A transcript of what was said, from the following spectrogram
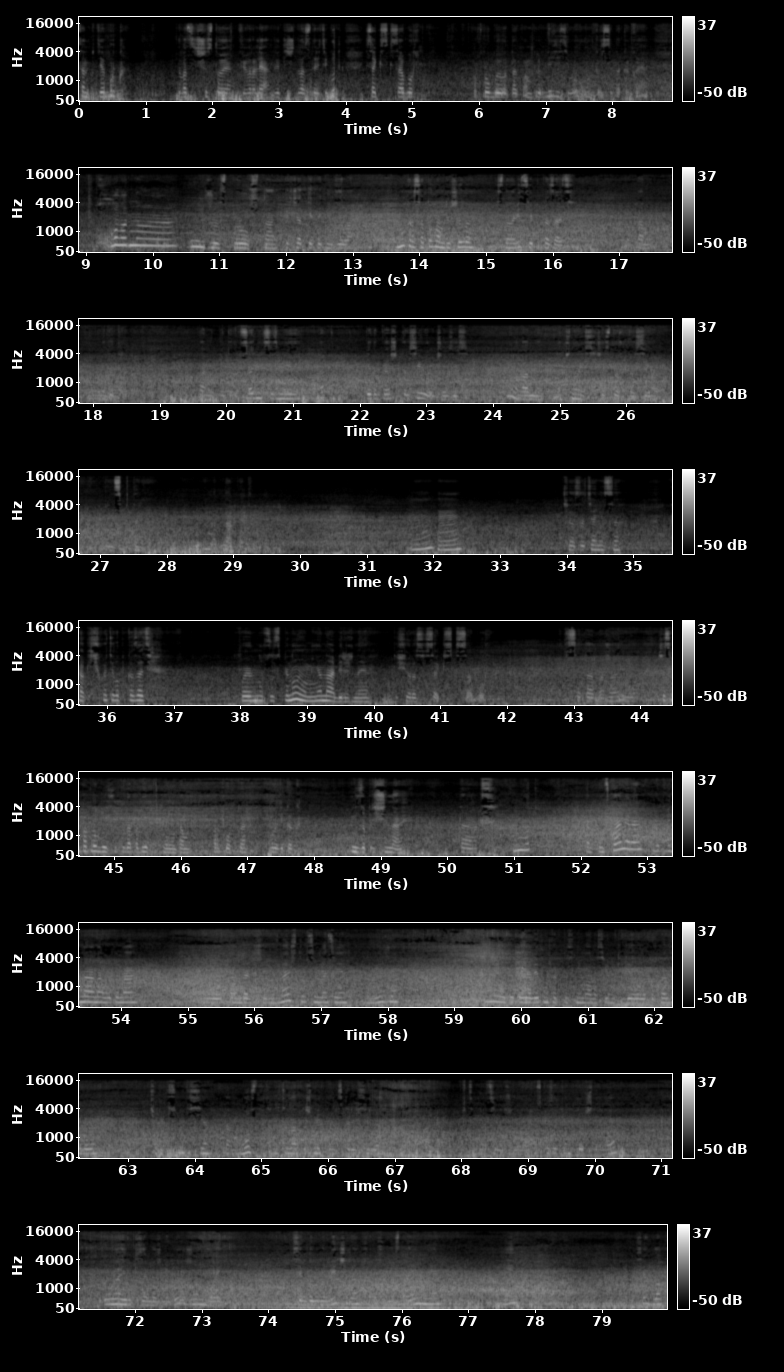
Санкт-Петербург. 26 февраля 2023 год. Исаакиевский собор. Попробую вот так вам приблизить его. О, красота какая. Холодно. Ужас просто. Перчатки опять не дела. Ну, красоту вам решила остановиться и показать. Вот там этот памятник, этот всадник со змеей. Это, конечно, красиво очень здесь. Ну ладно, ночное сейчас тоже красиво. В принципе-то. Вот так вот. Угу. Сейчас затянется. Так, еще хотела показать, повернуться спиной. У меня набережная. Вот еще раз Исаакиевский собор. Красота, обожаю его. Сейчас я попробую еще туда подъехать к нему. Там парковка вроде как не запрещена. Так, ну вот. Там камера, вот видна она, вот она. Вот, там дальше не знаю, что в темноте, не вижу я летом как-то снимала, съемки делала, показывала. Чебоксуй все. Там мост лейтенанта Шмидта, скорее всего. В темноте уже не могу сказать вам точно, но... Ой, руки замерзли, боже мой. Всем доброго вечера, хорошего настроения. И всем благ.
